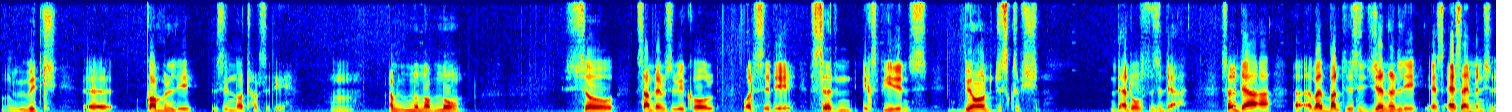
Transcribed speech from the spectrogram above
which uh, commonly is not say, hmm, not known. So sometimes we call what is it, a certain experience beyond description. That also is there. So there are, uh, but, but you see, generally, as, as I mentioned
